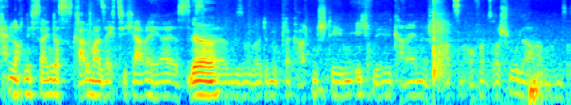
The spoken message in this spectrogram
kann doch nicht sein, dass es gerade mal 60 Jahre her ist, dass Ja. da so Leute mit Plakaten stehen, ich will keine Schwarzen auf unserer Schule haben und so.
